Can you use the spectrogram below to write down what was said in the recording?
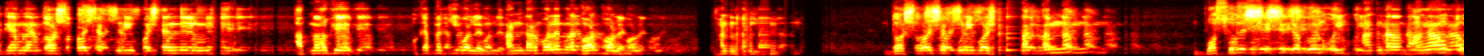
আগে আমরা দশ পয়সা কুড়ি পয়সা নিয়ে আপনার ওকে ওকে আপনার কি বলেন? ভান্ডার বলেন না ঘট বলেন? ভান্ডার। দশ পয়সা, কুড়ি পয়সা রাখতাম না। বছরের শেষে যখন ওই ভান্ডার ভাঙা হতো,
